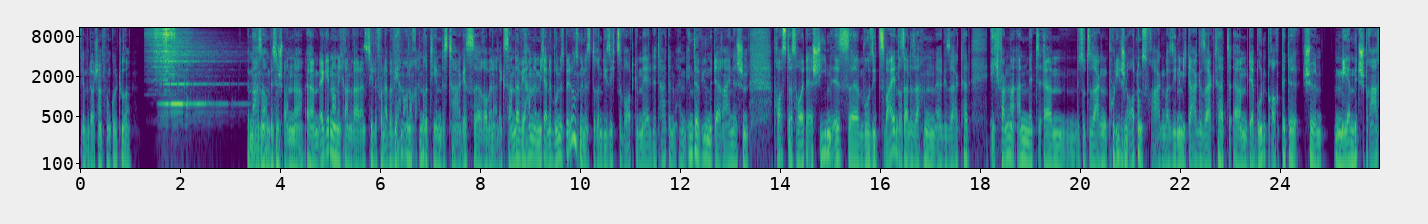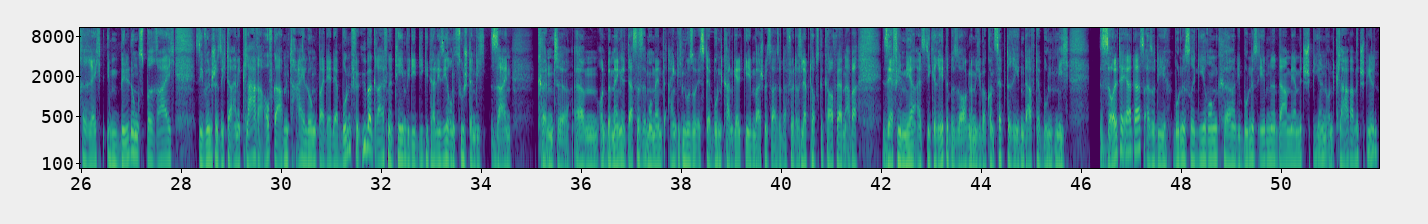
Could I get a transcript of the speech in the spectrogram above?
im Deutschland von Kultur. Wir machen es noch ein bisschen spannender. Ähm, er geht noch nicht ran gerade ans Telefon, aber wir haben auch noch andere Themen des Tages, äh, Robin Alexander. Wir haben nämlich eine Bundesbildungsministerin, die sich zu Wort gemeldet hat in einem Interview mit der Rheinischen Post, das heute erschienen ist, äh, wo sie zwei interessante Sachen äh, gesagt hat. Ich fange mal an mit ähm, sozusagen politischen Ordnungsfragen, weil sie nämlich da gesagt hat, ähm, der Bund braucht bitte schön mehr Mitspracherecht im Bildungsbereich. Sie wünsche sich da eine klare Aufgabenteilung, bei der der Bund für übergreifende Themen wie die Digitalisierung zuständig sein könnte ähm, und bemängelt, dass es im Moment eigentlich nur so ist, der Bund kann Geld geben, beispielsweise dafür, dass Laptops gekauft werden, aber sehr viel mehr als die Geräte besorgen, nämlich über Konzepte reden darf der Bund nicht. Sollte er das, also die Bundesregierung, äh, die Bundesebene da mehr mitspielen und klarer mitspielen?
